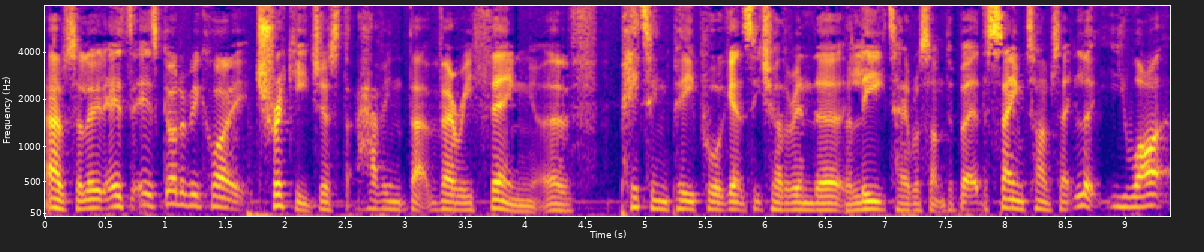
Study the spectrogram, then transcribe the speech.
Absolutely. It's it's got to be quite tricky just having that very thing of pitting people against each other in the, the, league table or something, but at the same time say, look, you are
